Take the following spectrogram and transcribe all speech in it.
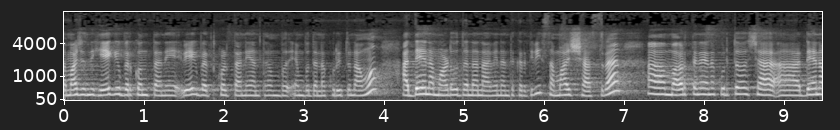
ಸಮಾಜದಿಂದ ಹೇಗೆ ಬರ್ಕೊತಾನೆ, ಹೇಗೆ ಬೆರೆತ್ಕೊಳ್ತಾನೆ ಅಂತ ಎಂಬ, ಎಂಬುದನ್ನು ಕುರಿತು ನಾವು ಅಧ್ಯಯನ ಮಾಡುವುದನ್ನು ನಾವೇನಂತ ಕರಿತೀವಿ? ಸಮಾಜಶಾಸ್ತ್ರ. ವರ್ತನೆಯನ್ನು ಕುರಿತು ಶಾ ಅಧ್ಯಯನ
